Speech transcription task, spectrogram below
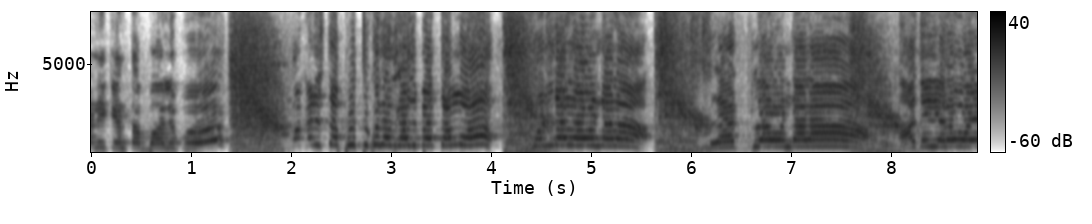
ఎక్కడిదిరా నీకెంత బలుపు? ఒకరిస్తే పుచ్చుకున్నది కాదు పెద్దమ్మ. గుండెల్లో ఉండాలా? బ్లడ్లో ఉండాలా? అది ఇరవై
